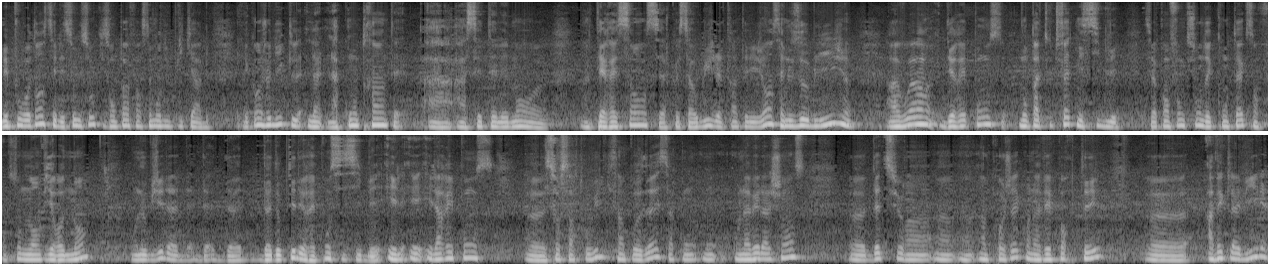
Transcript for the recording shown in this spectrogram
Mais pour autant, c'est des solutions qui ne sont pas forcément duplicables. Et quand je dis que la, la contrainte a, a cet élément euh, intéressant, c'est-à-dire que ça oblige d'être intelligent, ça nous oblige à avoir des réponses, non pas toutes faites, mais ciblées. C'est-à-dire qu'en fonction des contextes, en fonction de l'environnement, on est obligé d'a- d'a- d'a- d'adopter des réponses ciblées. Et, et- et la réponse euh, sur Sartrouville qui s'imposait, c'est-à-dire qu'on on- on avait la chance d'être sur un, projet qu'on avait porté euh, avec la ville,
